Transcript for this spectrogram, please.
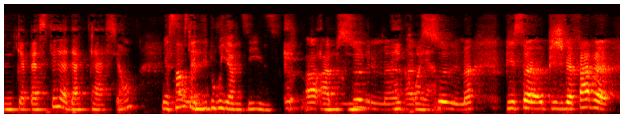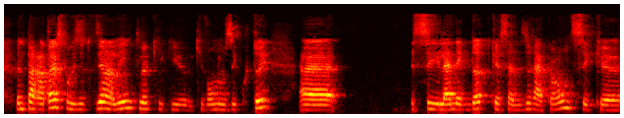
une capacité d'adaptation. Le sens de la débrouillardise. Ah, absolument, Incroyable. absolument. Puis, ça, puis je vais faire une parenthèse pour les étudiants en ligne là, qui, qui- qui vont nous écouter. Euh, c'est l'anecdote que Sandy raconte, c'est que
